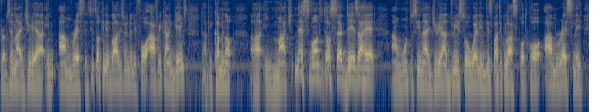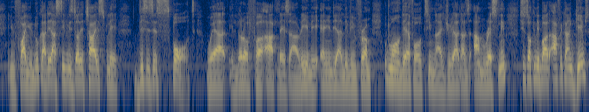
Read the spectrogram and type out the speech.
to represent Nigeria in arm wrestling. Still talking about the 2024 African Games that will be coming up uh, in March next month, just uh, days ahead and want to see Nigeria doing so well in this particular sport called arm wrestling. In fact, you look at it as if it's just a child's play. This is a sport where a lot of uh, athletes are really earning their living from. Good one there for Team Nigeria. That's arm wrestling. She's talking about African games.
